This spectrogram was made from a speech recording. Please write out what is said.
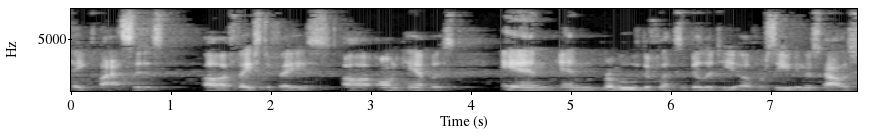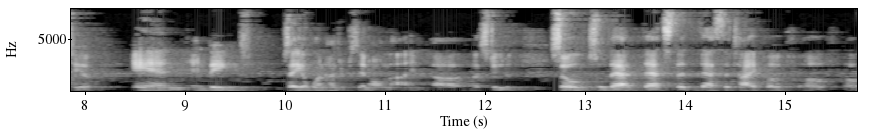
take classes face to face on campus and and remove the flexibility of receiving the scholarship and and being say a 100% online uh, a student. So so that that's the that's the type of, of, of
